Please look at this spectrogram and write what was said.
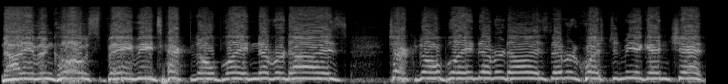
Not even close, baby. Technoblade never dies. Technoblade never dies. Never question me again, Chet.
